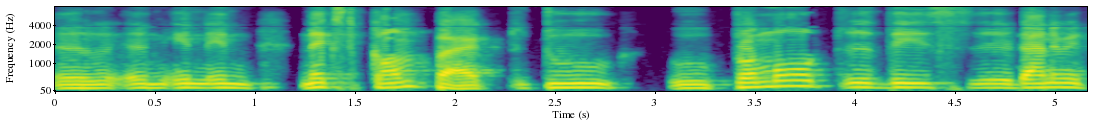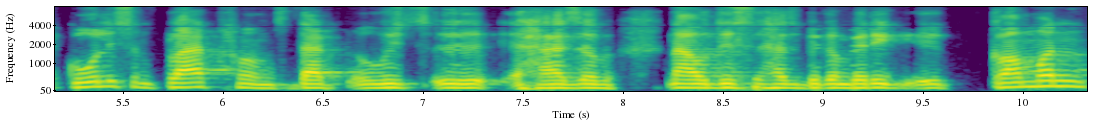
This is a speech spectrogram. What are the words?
uh, in, in, in next compact to uh, promote uh, these uh, dynamic coalition platforms that which uh, has a now this has become very uh, common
